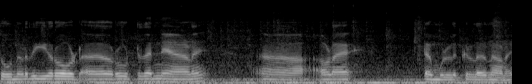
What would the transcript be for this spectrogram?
തോന്നുന്നത് ഈ റോഡ് റൂട്ട് തന്നെയാണ് അവിടെ ടെമ്പിളിലേക്ക് ഉള്ളതെന്നാണ്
